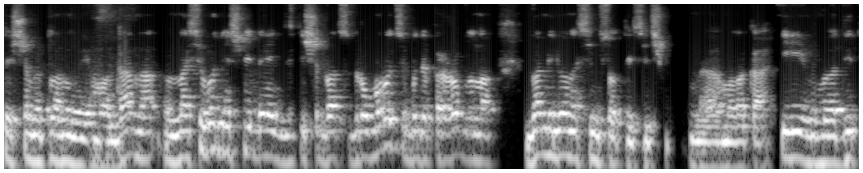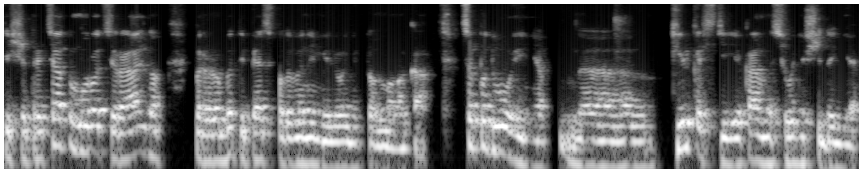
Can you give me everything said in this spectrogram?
те, що ми плануємо, да, на, на сьогоднішній день, у 2022 році, буде перероблено 2 мільйони 700 тисяч е, молока. І в 2030 році реально переробити 5,5 мільйонів тонн молока. Це подвоєння е, кількості, яка на сьогоднішній день є.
